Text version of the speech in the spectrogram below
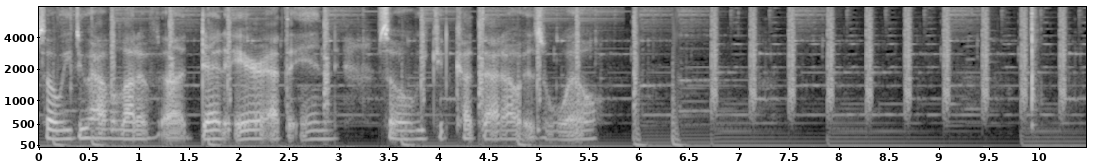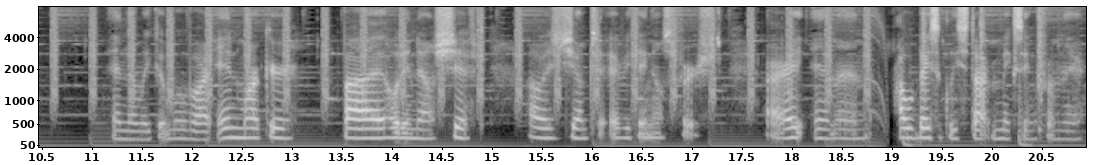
So we do have a lot of uh, dead air at the end, so we could cut that out as well. And then we could move our end marker by holding down shift. I always jump to everything else first. Alright, and then I would basically start mixing from there.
